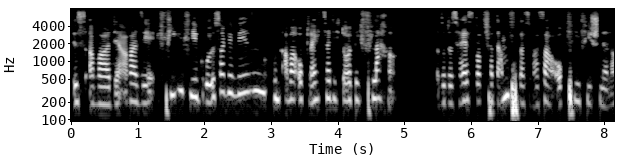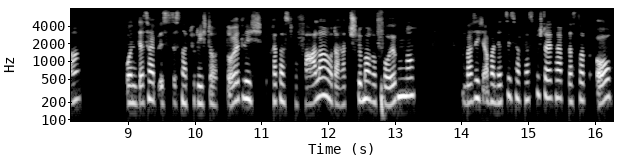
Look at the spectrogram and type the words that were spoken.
ist aber der Aralsee viel, viel größer gewesen und aber auch gleichzeitig deutlich flacher. Also das heißt, dort verdampft das Wasser auch viel, viel schneller. Und deshalb ist es natürlich dort deutlich katastrophaler oder hat schlimmere Folgen noch. Und was ich aber letztes Jahr festgestellt habe, dass dort auch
